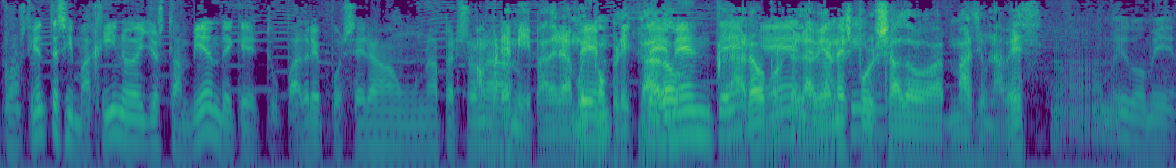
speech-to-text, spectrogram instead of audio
conscientes, imagino ellos también, de que tu padre pues era una persona... Hombre, mi padre era muy complicado. Claro, ¿eh? porque en le habían expulsado más de una vez. Amigo mío.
